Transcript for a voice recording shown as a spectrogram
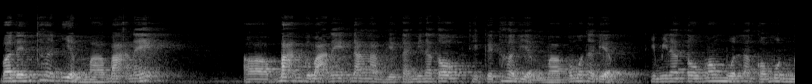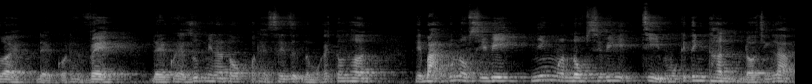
Và đến thời điểm mà bạn ấy uh, bạn của bạn ấy đang làm việc tại Minato thì cái thời điểm mà có một thời điểm thì Minato mong muốn là có một người để có thể về để có thể giúp Minato có thể xây dựng được một cách tốt hơn. Thì bạn cũng nộp CV nhưng mà nộp CV chỉ một cái tinh thần đó chính là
